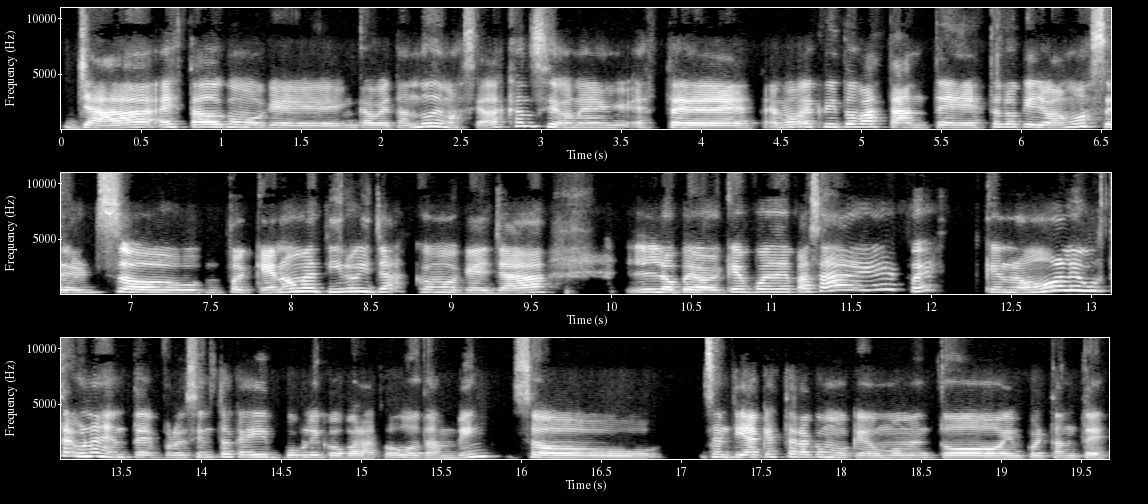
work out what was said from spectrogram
ya he estado como que encabetando demasiadas canciones, este, hemos escrito bastante, esto es lo que yo vamos a hacer, so, ¿por qué no me tiro y ya? Como que ya lo peor que puede pasar es, pues, que no le gusta a alguna gente, pero siento que hay público para todo también, so, sentía que este era como que un momento importante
